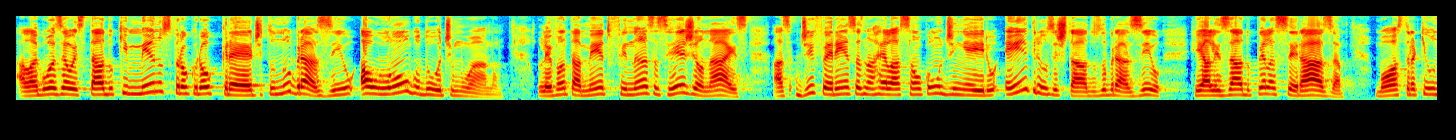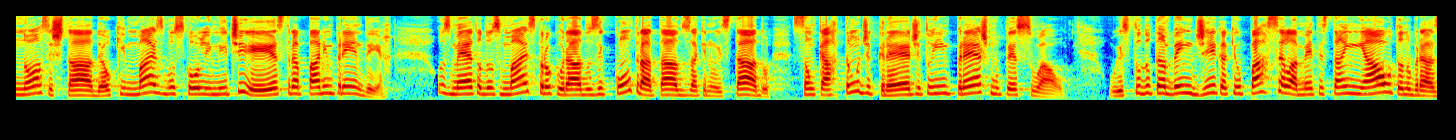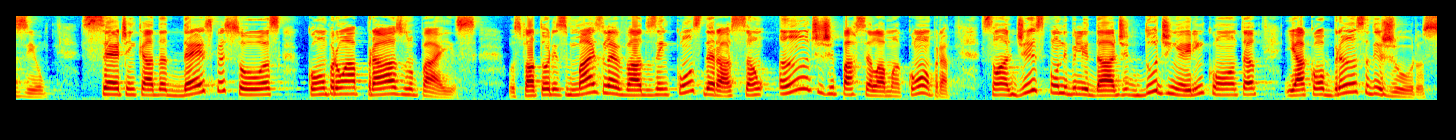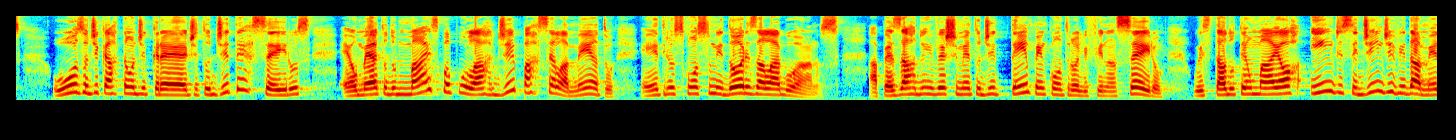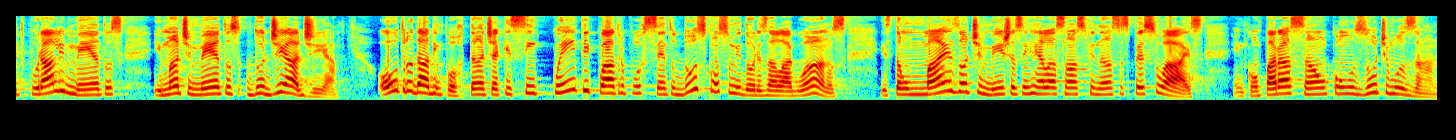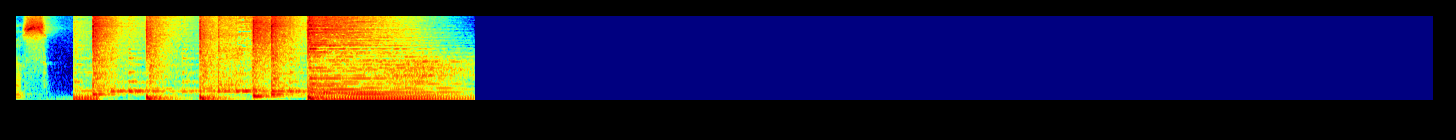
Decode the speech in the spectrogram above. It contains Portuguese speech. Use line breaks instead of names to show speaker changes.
Alagoas é o estado que menos procurou crédito no Brasil ao longo do último ano. O levantamento Finanças Regionais, as diferenças na relação com o dinheiro entre os estados do Brasil, realizado pela Serasa, mostra que o nosso estado é o que mais buscou limite extra para empreender. Os métodos mais procurados e contratados aqui no estado são cartão de crédito e empréstimo pessoal. O estudo também indica que o parcelamento está em alta no Brasil. Sete em cada dez pessoas compram a prazo no país. Os fatores mais levados em consideração antes de parcelar uma compra são a disponibilidade do dinheiro em conta e a cobrança de juros. O uso de cartão de crédito de terceiros é o método mais popular de parcelamento entre os consumidores alagoanos. Apesar do investimento de tempo em controle financeiro, o Estado tem o maior índice de endividamento por alimentos e mantimentos do dia a dia. Outro dado importante é que 54% dos consumidores alagoanos estão mais otimistas em relação às finanças pessoais, em comparação com os últimos anos.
